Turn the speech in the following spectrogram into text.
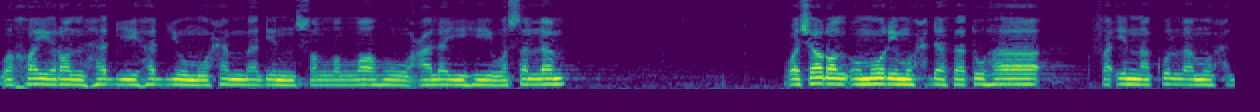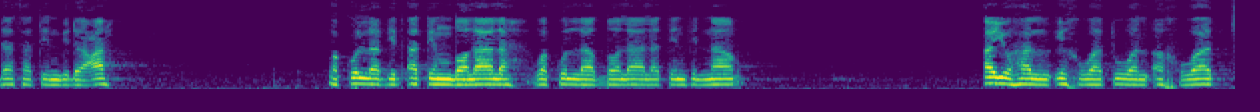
وخير الهدي هدي محمد صلى الله عليه وسلم وشر الأمور محدثاتها فإن كل محدثة بدعة وكل بدعة ضلالة وكل ضلالة في النار أيها الإخوة والأخوات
